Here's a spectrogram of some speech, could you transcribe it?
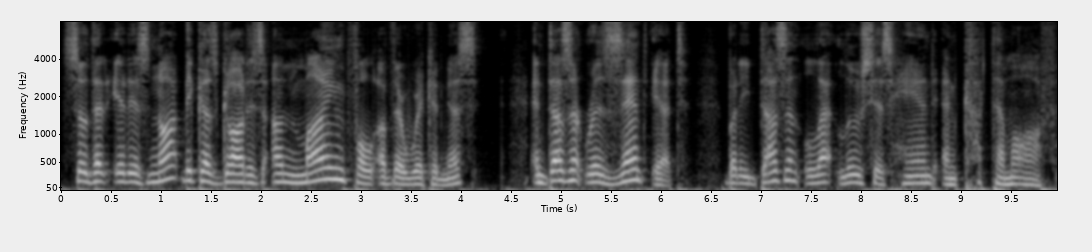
So that it is not because God is unmindful of their wickedness and doesn't resent it but he doesn't let loose his hand and cut them off.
